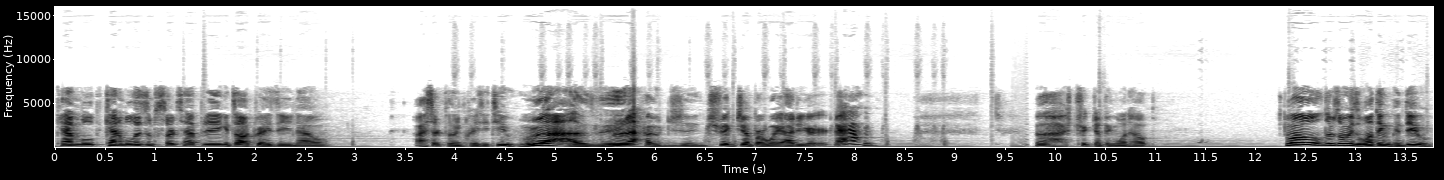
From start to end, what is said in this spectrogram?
cannibal cannibalism starts happening, it's all crazy. Now, I start feeling crazy too. Trick jump our way out of here. Ah, trick jumping won't help. Well, there's always one thing we can do.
